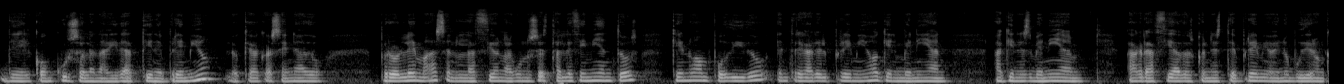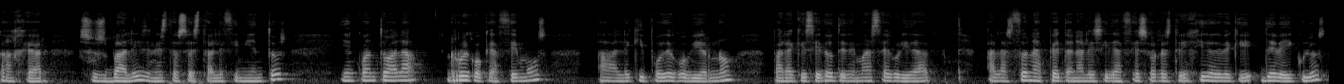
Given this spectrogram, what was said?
del concurso La Navidad tiene premio, lo que ha ocasionado problemas en relación a algunos establecimientos que no han podido entregar el premio a, quien venían, a quienes venían agraciados con este premio y no pudieron canjear sus vales en estos establecimientos. Y en cuanto a la ruego que hacemos al equipo de gobierno para que se dote de más seguridad a las zonas peatonales y de acceso restringido de, vehículos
